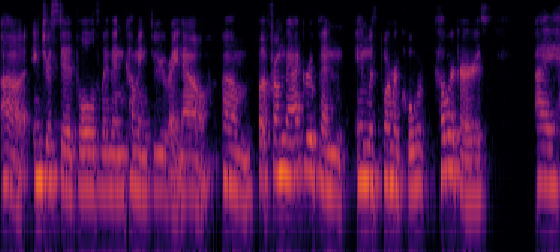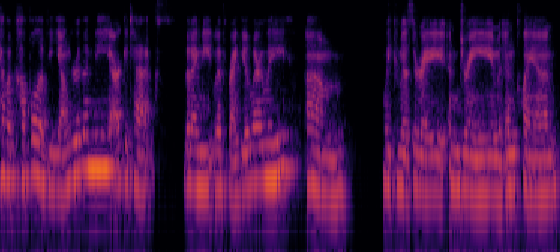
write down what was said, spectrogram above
uh, interested, bold women coming through right now. Um, but from that group and in with former co- coworkers, I have a couple of younger than me architects that I meet with regularly. Um, we commiserate and dream and plan.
